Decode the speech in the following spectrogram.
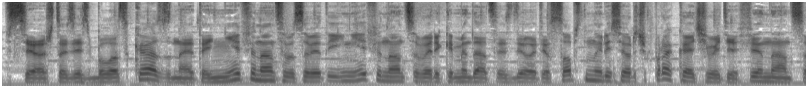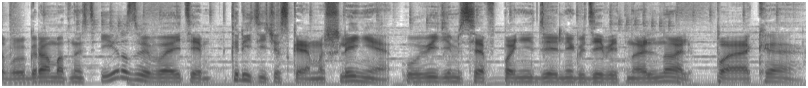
все, что здесь было сказано, это не финансовый совет и не финансовая рекомендация. Сделайте собственный research, прокачивайте финансовую грамотность и развивайте критическое мышление. Увидимся в понедельник в 9.00. Пока!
